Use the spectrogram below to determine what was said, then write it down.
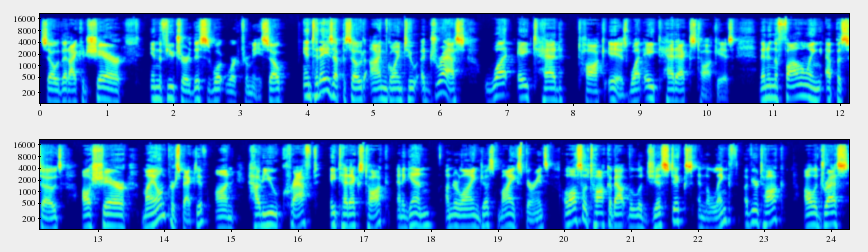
so that I could share in the future. This is what worked for me. So, in today's episode, I'm going to address what a TED talk is, what a TEDx talk is. Then in the following episodes, I'll share my own perspective on how do you craft a TEDx talk. And again, underlying just my experience. I'll also talk about the logistics and the length of your talk. I'll address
